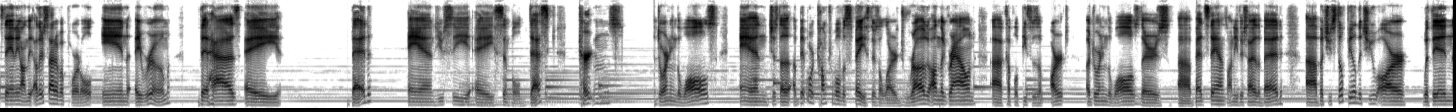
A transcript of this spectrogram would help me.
standing on the other side of a portal in a room that has a bed, and you see a simple desk, curtains adorning the walls, and just a, a bit more comfortable of a space. There's a large rug on the ground, a couple of pieces of art adorning the walls. There's uh, bedstands on either side of the bed, uh, but you still feel that you are within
